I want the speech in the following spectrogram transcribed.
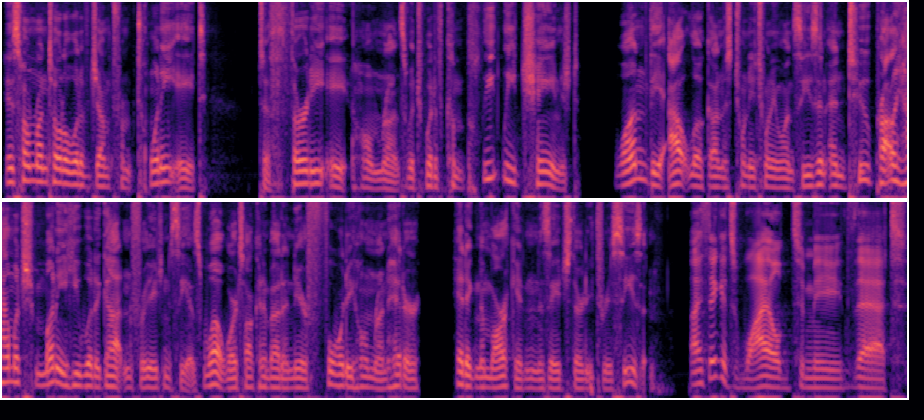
his home run total would have jumped from 28 to 38 home runs, which would have completely changed one, the outlook on his 2021 season, and two, probably how much money he would have gotten free agency as well. We're talking about a near 40 home run hitter hitting the market in his age 33 season. I think it's wild to me that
